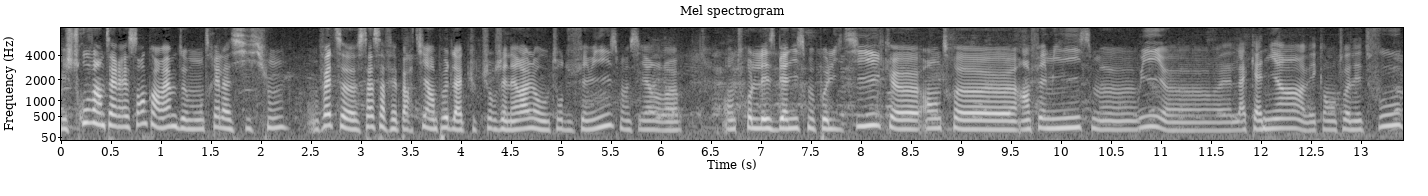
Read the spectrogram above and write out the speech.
Mais je trouve intéressant quand même de montrer la scission. En fait, euh, ça, ça fait partie un peu de la culture générale autour du féminisme, c'est-à-dire euh, entre le lesbianisme politique, euh, entre un féminisme, oui, lacanien avec Antoinette Fou.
